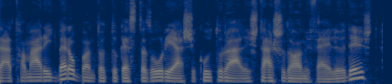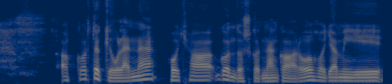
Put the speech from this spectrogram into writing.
Tehát ha már így berobbantottuk ezt az óriási kulturális társadalmi fejlődést, akkor tök jó lenne, hogyha gondoskodnánk arról, hogy ami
